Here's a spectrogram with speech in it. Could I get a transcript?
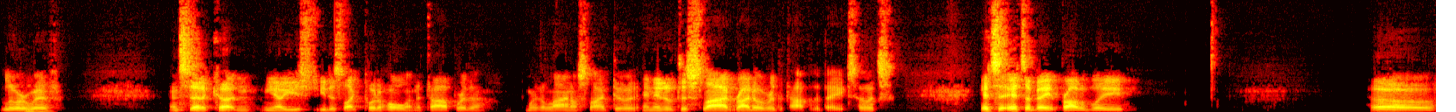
lure mm-hmm. with. Instead of cutting, you know, you you just like put a hole in the top where the where the line will slide through it, and it'll just slide right over the top of the bait. So it's it's it's a bait probably Oh,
